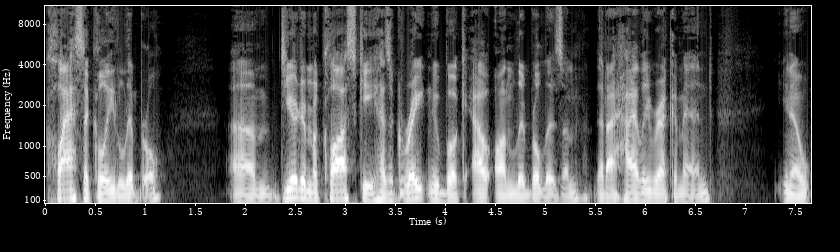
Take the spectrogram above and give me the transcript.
classically liberal, um, Deirdre McCloskey has a great new book out on liberalism that I highly recommend. You know,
